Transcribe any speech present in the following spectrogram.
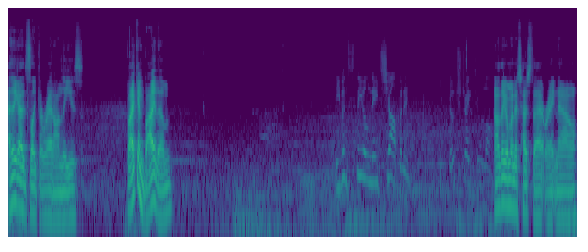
I think I just like the red on these. But I can buy them. Even steel steel needs sharpening. Don't stray too long. I don't think I'm gonna touch that right now.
